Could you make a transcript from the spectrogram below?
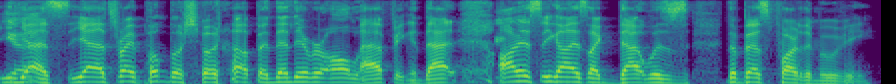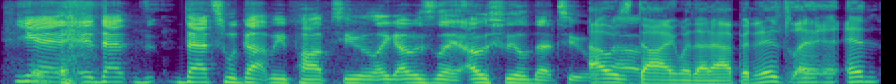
Yeah. Yes, yeah, that's right. Pumbaa showed up, and then they were all laughing, and that honestly, guys, like that was the best part of the movie. Yeah, that that's what got me popped too. Like I was like I was feeling that too. I was Um, dying when that happened, and it's and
